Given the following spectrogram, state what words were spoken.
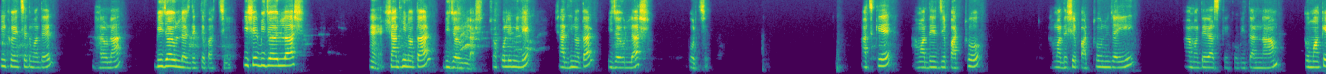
ঠিক হয়েছে তোমাদের ধারণা। বিজয় উল্লাস দেখতে পাচ্ছি। কিসের বিজয় উল্লাস? হ্যাঁ স্বাধীনতার বিজয় উল্লাস। সকলে মিলে স্বাধীনতার বিজয় উল্লাস। করছে। আজকে আমাদের যে পাঠ্য, আমাদের সে পাঠ্য অনুযায়ী আমাদের আজকে কবিতার নাম, তোমাকে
